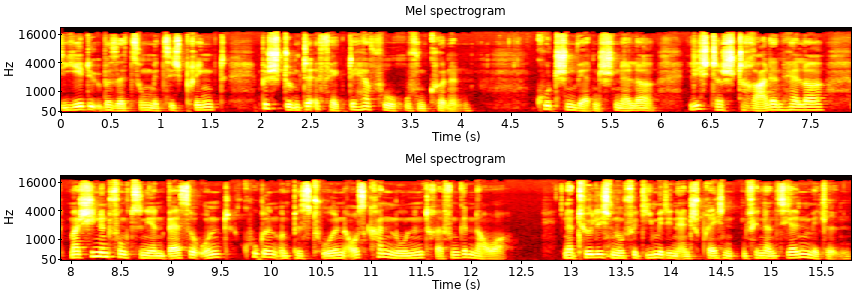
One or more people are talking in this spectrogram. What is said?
die jede Übersetzung mit sich bringt, bestimmte Effekte hervorrufen können. Kutschen werden schneller, Lichter strahlen heller, Maschinen funktionieren besser und Kugeln und Pistolen aus Kanonen treffen genauer. Natürlich nur für die mit den entsprechenden finanziellen Mitteln.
